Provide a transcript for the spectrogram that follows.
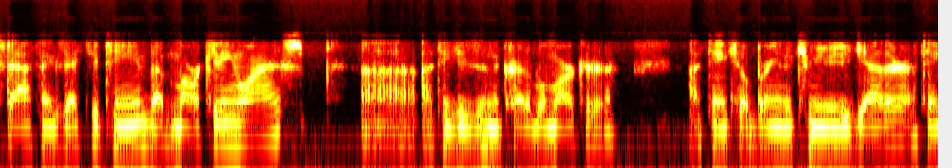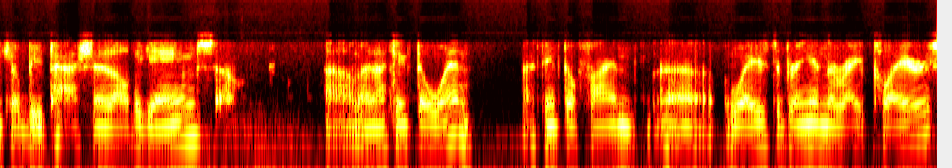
staff and executive team, but marketing wise. Uh, I think he's an incredible marketer. I think he'll bring the community together. I think he'll be passionate at all the games. So, um, and I think they'll win. I think they'll find uh, ways to bring in the right players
